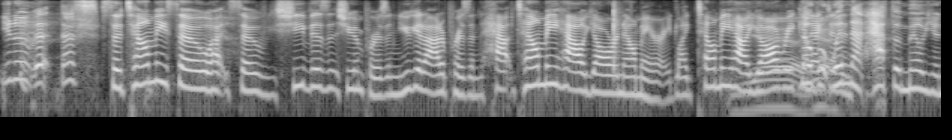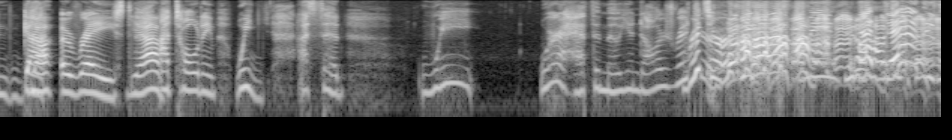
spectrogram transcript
You know that that's So tell me, so so she visits you in prison. You get out of prison. How? Tell me how y'all are now married. Like, tell me how y'all Yeah. reconnected. No, but when and- that half a million got erased, Yeah. I told him we. I said, we. We're a half a million dollars richer. richer. I mean, that debt is.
